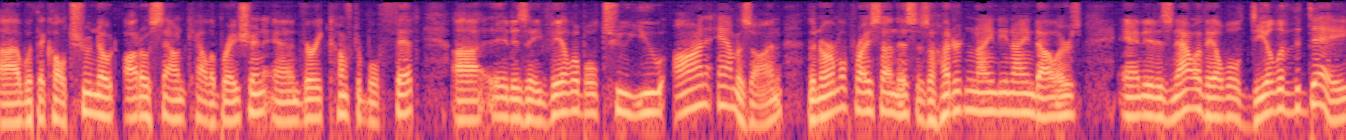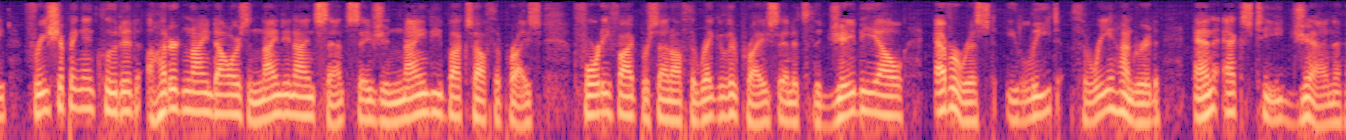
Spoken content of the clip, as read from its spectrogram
Uh, what they call True Note auto sound calibration and very comfortable fit. Uh, it is available to you on Amazon. The normal price on this is $199 and it is now available deal of the day free shipping included $109.99 saves you 90 bucks off the price 45% off the regular price and it's the JBL Everest Elite 300 NXT Gen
